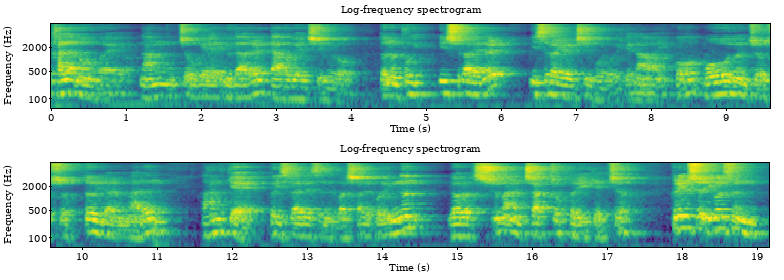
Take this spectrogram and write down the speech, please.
갈라놓은 거예요. 남쪽의 유다를 야곱의 집으로 또는 북이스라엘을 이스라엘 집으로 이렇게 나와 있고 모든 족속들이라는 말은 함께 그 이스라엘 백성들과 살고 있는 여러 수많은 작족들이 있겠죠. 그래서 이것은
